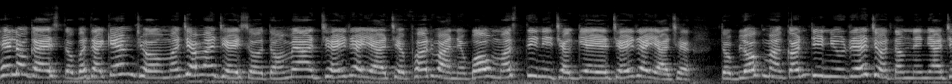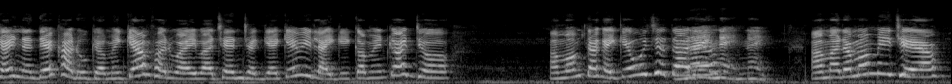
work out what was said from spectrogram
હેલો ગાઈસ તો બધા કેમ છો? મજામાં જઈશો તો અમે આજ જઈ રહ્યા છે ફરવાને. બહુ મસ્તીની જગ્યાએ જઈ રહ્યા છે. તો બ્લોગમાં કન્ટિન્યુ રહેજો. તમને ત્યાં જઈને દેખાડું કે અમે ક્યાં ફરવા આવ્યા છે અને જગ્યા કેવી લાગી? કમેન્ટ કરજો. આ મમતા કઈ કેવું છે તારે? નહીં નહીં નહીં. આ મારા મમ્મી છે.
